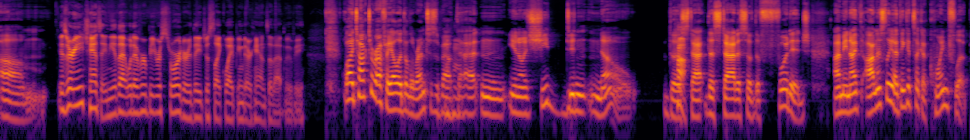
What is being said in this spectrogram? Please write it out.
Um, Is there any chance any of that would ever be restored, or are they just like wiping their hands of that movie? Well, I talked to Rafaela De Laurentiis about Mhm. that, and you know, she didn't know the Huh. stat the status of the footage. I mean, I th- honestly, I think it's like a coin flip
